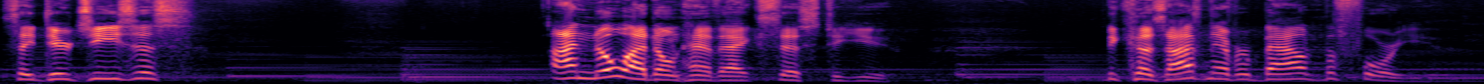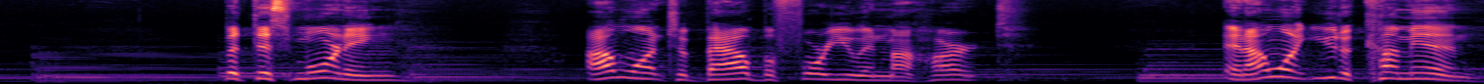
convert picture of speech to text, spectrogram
say, Dear Jesus, I know I don't have access to you because I've never bowed before you. But this morning, I want to bow before you in my heart. And I want you to come in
